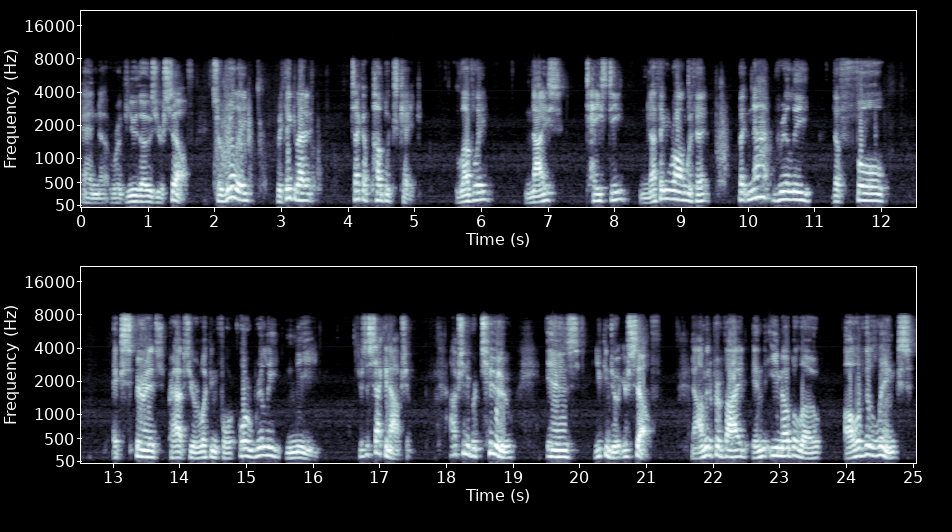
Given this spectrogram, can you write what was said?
and uh, review those yourself. So really, if we think about it, it's like a Publix cake. Lovely, nice, tasty, nothing wrong with it, but not really the full experience perhaps you're looking for or really need. Here's a second option. Option number two is you can do it yourself. Now I'm going to provide in the email below all of the links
